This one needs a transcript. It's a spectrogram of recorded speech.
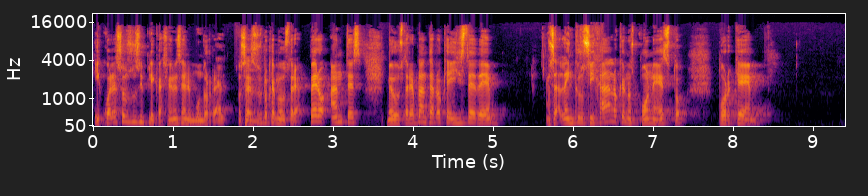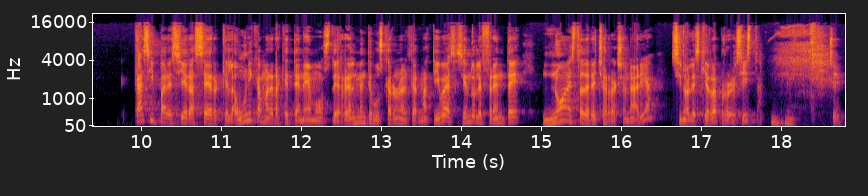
y cuáles son sus implicaciones en el mundo real. O sea, eso es mm. lo que me gustaría. Pero antes, me gustaría plantear lo que dijiste de, o sea, la encrucijada en lo que nos pone esto, porque casi pareciera ser que la única manera que tenemos de realmente buscar una alternativa es haciéndole frente no a esta derecha reaccionaria, sino a la izquierda progresista. Sí.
